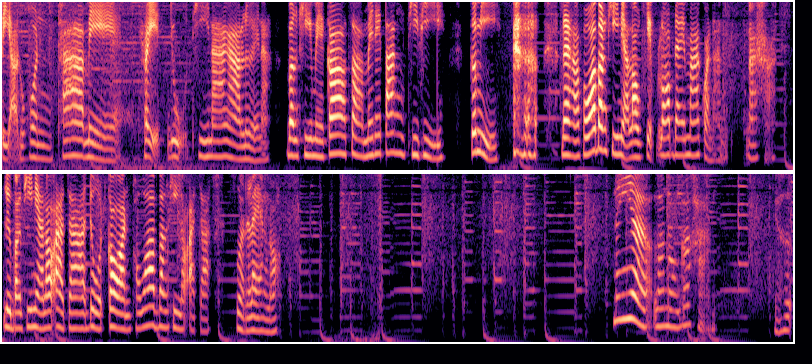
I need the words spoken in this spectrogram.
ติอะทุกคน ถ้าเมย์เทรดอยู่ที่หน้างานเลยนะ บางทีเมย์ก็จะไม่ได้ตั้ง TP ก็มีนะคะ เพราะว่าบางทีเนี่ยเราเก็บรอบได้มากกว่านั้น นะคะ หรือบางทีเนี่ยเราอาจจะโดดก่อน เพราะว่าบางทีเราอาจจะส่วนแรงเนาะนี่อะแล้วน้องก็ขางเดี๋ยวเหอะ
